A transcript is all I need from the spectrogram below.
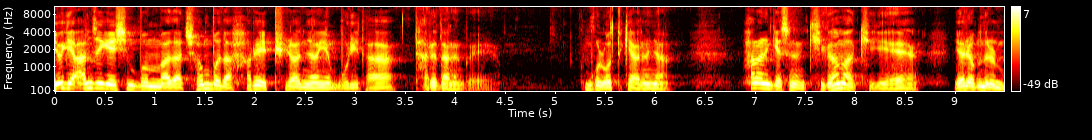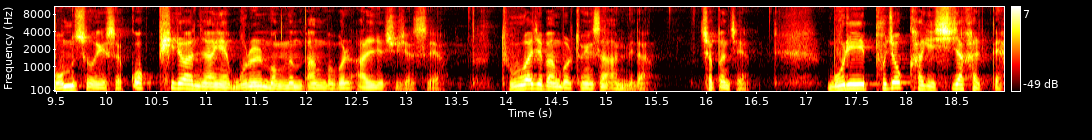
여기 앉아 계신 분마다 전부 다 하루에 필요한 양의 물이 다 다르다는 거예요. 그걸 어떻게 아느냐? 하나님께서는 기가 막히게 여러분들 몸속에서 꼭 필요한 양의 물을 먹는 방법을 알려주셨어요. 두 가지 방법을 통해서 압니다. 첫 번째, 물이 부족하기 시작할 때,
